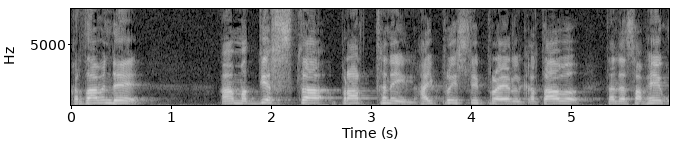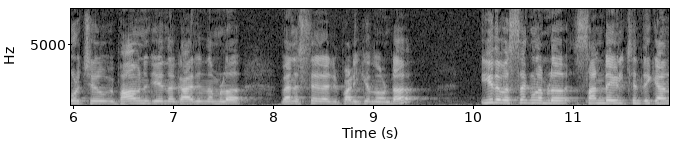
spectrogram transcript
കർത്താവിന്റെ ആ മധ്യസ്ഥ പ്രാർത്ഥനയിൽ ഹൈ പ്രീസ്റ്റി പ്രയറിൽ കർത്താവ് തന്റെ സഭയെക്കുറിച്ച് വിഭാവനം ചെയ്യുന്ന കാര്യം നമ്മൾ വെനസ്ഡേയിൽ പഠിക്കുന്നുണ്ട് ഈ ദിവസങ്ങൾ നമ്മൾ സൺഡേയിൽ ചിന്തിക്കാൻ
